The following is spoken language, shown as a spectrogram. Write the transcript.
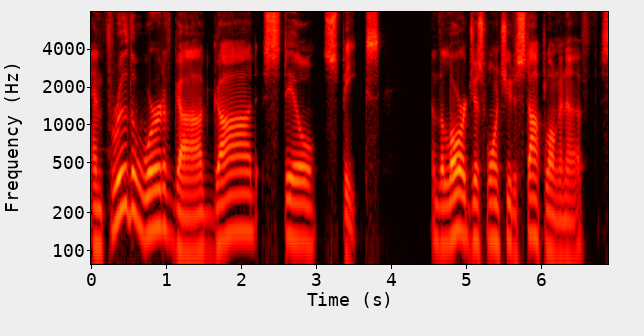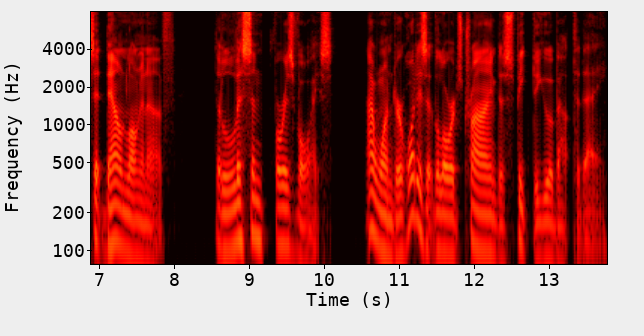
And through the word of God, God still speaks. And the Lord just wants you to stop long enough, sit down long enough to listen for his voice. I wonder, what is it the Lord's trying to speak to you about today?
